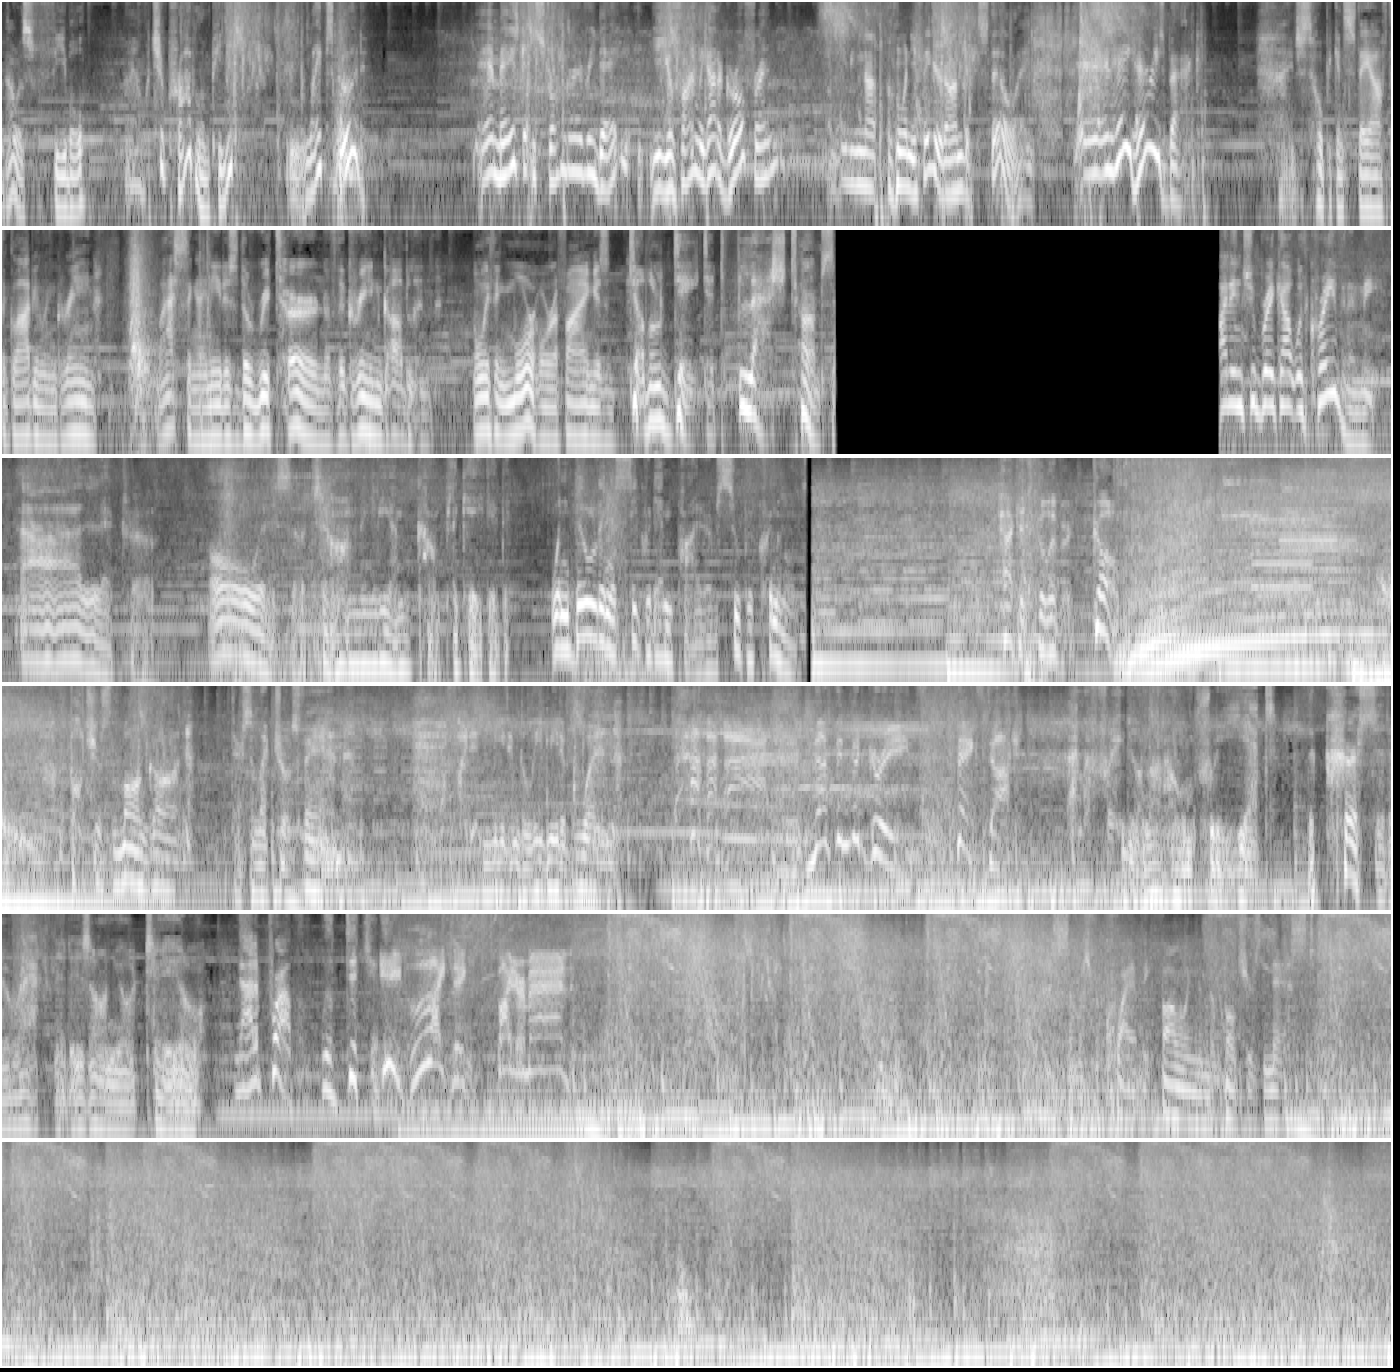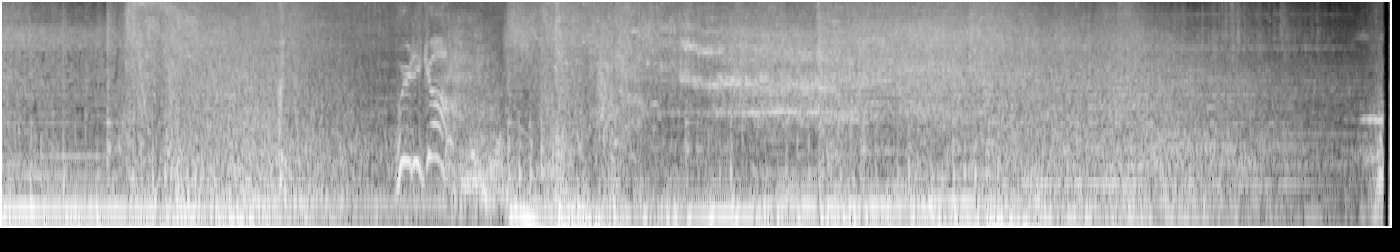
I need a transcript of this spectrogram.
that was feeble. What's your problem, Pete? Life's good. And May's getting stronger every day. You, finally got a girlfriend. Maybe not the one you figured on, but still. And hey, Harry's back. I just hope he can stay off the globulin green. Last thing I need is the return of the Green Goblin. Only thing more horrifying is double date at Flash Thompson. Why didn't you break out with Kraven and me? Ah, Electro. Always so charmingly uncomplicated. When building a secret empire of super criminals. Package delivered. Go! Vulture's long gone. But there's Electro's van. If I didn't need him to lead me to Gwen. Nothing but greens. Thanks, Doc. I'm afraid you're not home free yet. The cursed arachnid is on your tail. Not a problem. We'll ditch him. Eat lightning, Spider-Man! So much for quietly following them to Vulture's nest. Go?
